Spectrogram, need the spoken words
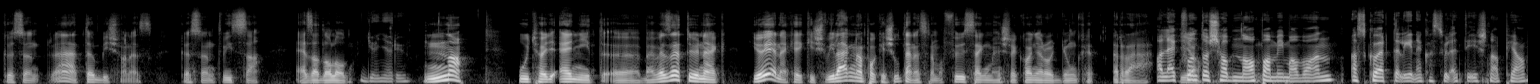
köszönt, hát több is van ez, köszönt vissza ez a dolog. Gyönyörű. Na, úgyhogy ennyit ö, bevezetőnek. Jöjjenek egy kis világnapok, és utána szerintem a főszegmensre kanyarodjunk rá. A legfontosabb ja. nap, ami ma van, az Körtelének a születésnapja.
